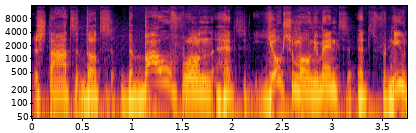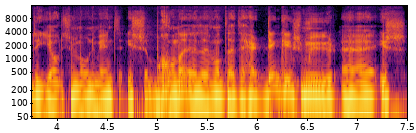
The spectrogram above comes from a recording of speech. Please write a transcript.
staat dat de bouw van het Joodse monument... het vernieuwde Joodse monument is begonnen. Eh, want het herdenkingsmuur eh, is...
